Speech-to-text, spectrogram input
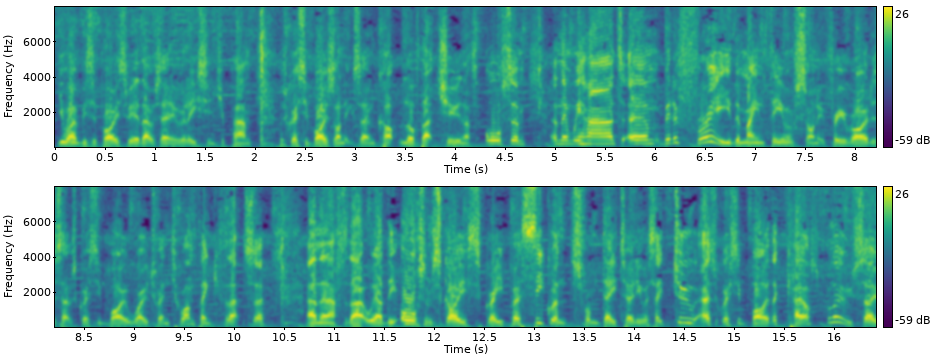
You won't be surprised to hear that was only released in Japan. It was created by Sonic Zone Cop. Love that tune. That's awesome. And then we had um, a bit of Free, the main theme of Sonic Free Riders. That was created by Woe21. Thank you for that, sir. And then after that, we had the awesome Skyscraper sequence from Daytona USA 2, as requested by the Chaos Blue. So,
